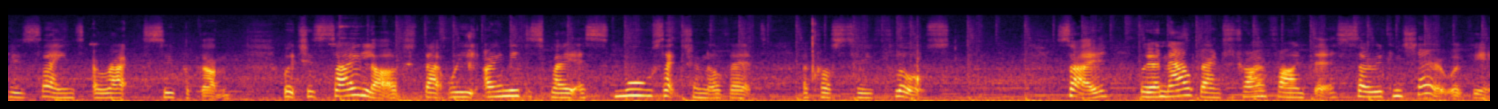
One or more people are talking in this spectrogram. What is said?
Hussein's Iraq supergun, which is so large that we only display a small section of it across two floors. So, we are now going to try and find this so we can share it with you.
